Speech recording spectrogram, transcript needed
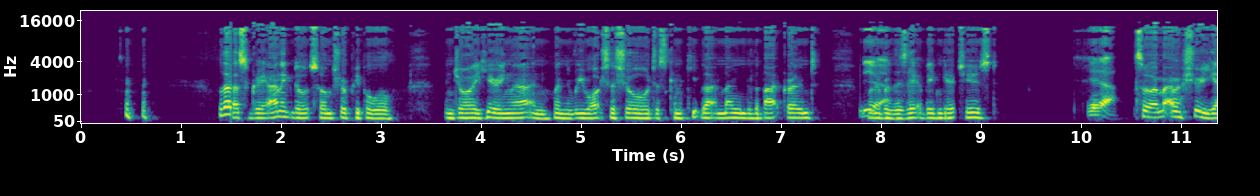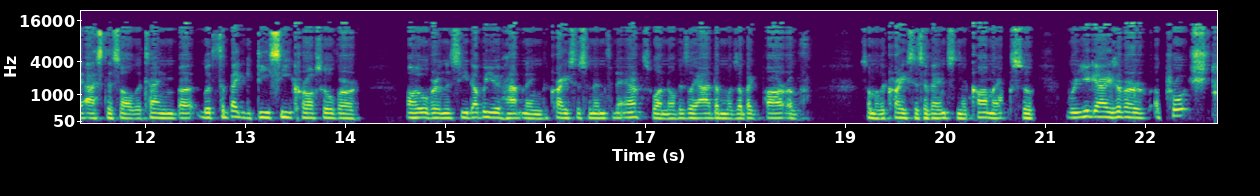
well, that's a great anecdote, so I'm sure people will enjoy hearing that. And when they rewatch the show, just kind of keep that in mind in the background whenever Yeah. the Zeta beam gets used. Yeah. So I'm, I'm sure you get asked this all the time, but with the big DC crossover uh, over in the CW happening, the Crisis on Infinite Earths one, obviously Adam was a big part of some of the Crisis events in the comics. So were you guys ever approached,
